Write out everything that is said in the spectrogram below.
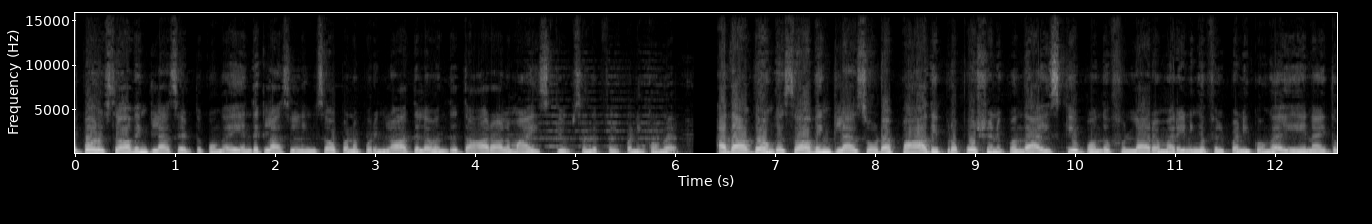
இப்போ ஒரு சர்விங் கிளாஸ் எடுத்துக்கோங்க. எந்த கிளாஸில் நீங்கள் சர்வ் பண்ண போகிறீங்களோ அதில் வந்து தாராளமாக ஐஸ் க்யூப்ஸ் வந்து ஃபில் பண்ணிக்கோங்க. அதாவது உங்கள் சர்விங் கிளாஸோட பாதி ப்ரொப்போர்ஷனுக்கு வந்து ஐஸ் கியூப் வந்து ஃபுல்லாகிற மாதிரி நீங்கள் ஃபில் பண்ணிக்கோங்க. ஏன்னா இது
